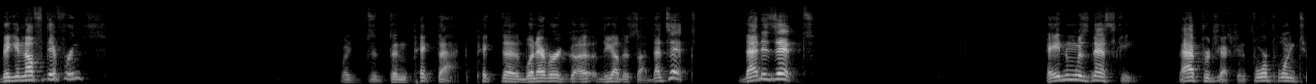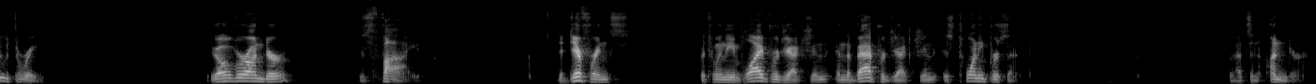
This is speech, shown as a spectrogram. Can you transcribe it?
big enough difference, like then pick that. Pick the whatever uh, the other side. That's it. That is it. Hayden Wesneski, bat projection 4.23. The over under is five. The difference between the implied projection and the bat projection is 20%. So that's an under.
